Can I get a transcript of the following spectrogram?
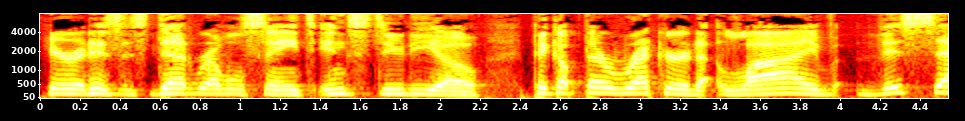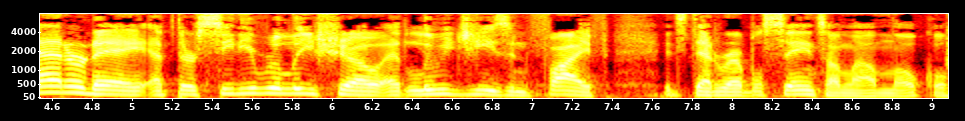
Here it is. It's Dead Rebel Saints in studio. Pick up their record live this Saturday at their CD release show at Louie G's in Fife. It's Dead Rebel Saints on Loud and Local.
